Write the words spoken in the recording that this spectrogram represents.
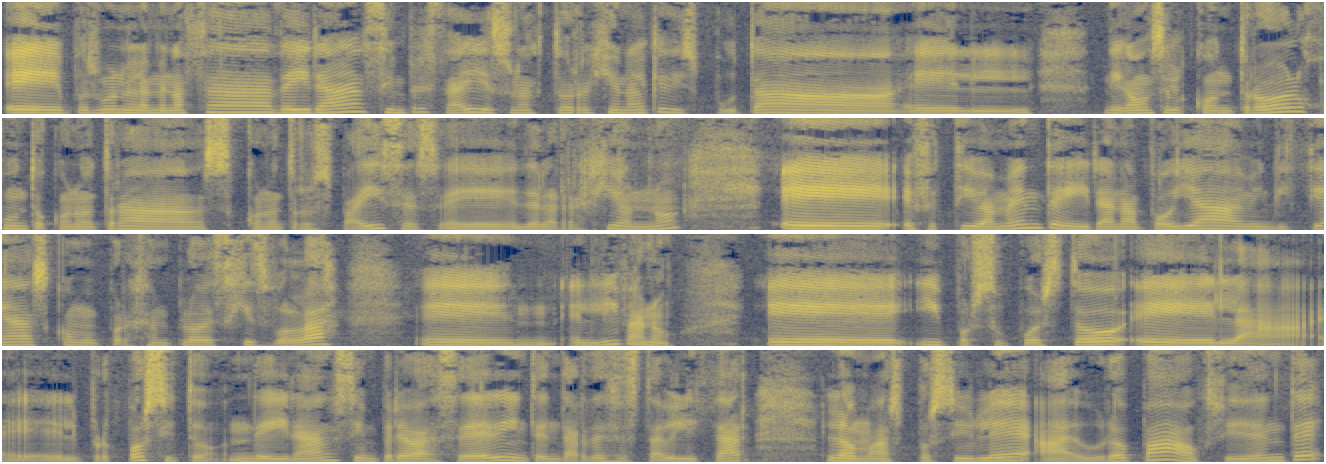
Eh, pues bueno, la amenaza de Irán siempre está ahí. Es un actor regional que disputa el, digamos, el control junto con otras, con otros países eh, de la región, ¿no? Eh, efectivamente, Irán apoya a milicias como, por ejemplo, es Hezbollah en, en Líbano. y por supuesto, la, el propósito de Irán siempre va a ser intentar desestabilizar lo más posible a Europa, a Occidente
